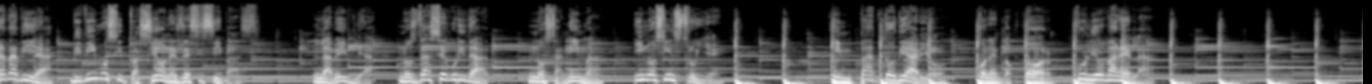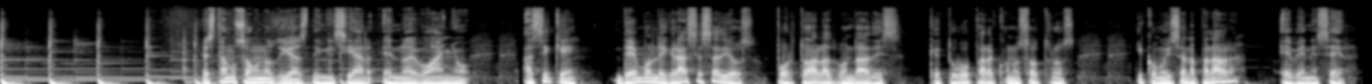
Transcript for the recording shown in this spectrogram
Cada día vivimos situaciones decisivas. La Biblia nos da seguridad, nos anima y nos instruye. Impacto Diario con el doctor Julio Varela. Estamos a unos días de iniciar el nuevo año, así que démosle gracias a Dios por todas las bondades que tuvo para con nosotros y como dice la palabra, Ebenecer.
